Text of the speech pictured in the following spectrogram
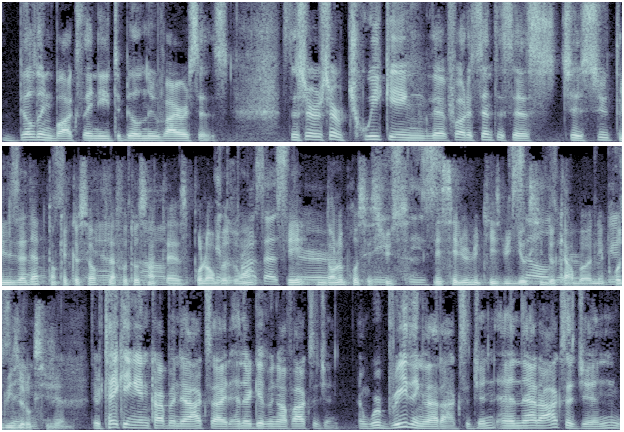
Building blocks they need to build new viruses. So they're sort of tweaking the photosynthesis to suit Ils adaptent en quelque sorte la photosynthèse pour leurs besoins et, dans le processus, les cellules utilisent du dioxyde de carbone et produisent de l'oxygène. They're taking in carbon dioxide and they're giving off oxygen. And we're breathing that oxygen and that oxygen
